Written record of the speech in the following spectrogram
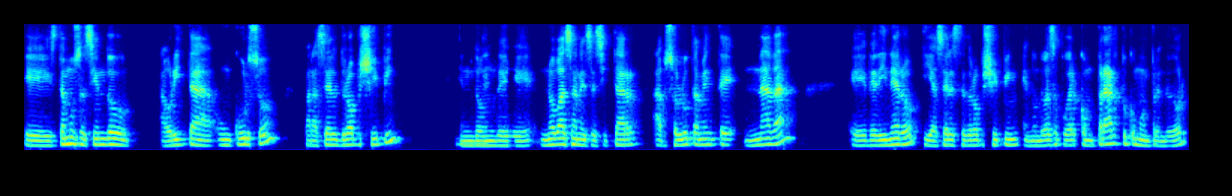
eh, estamos haciendo ahorita un curso para hacer dropshipping, en donde no vas a necesitar absolutamente nada eh, de dinero y hacer este dropshipping, en donde vas a poder comprar tú como emprendedor,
